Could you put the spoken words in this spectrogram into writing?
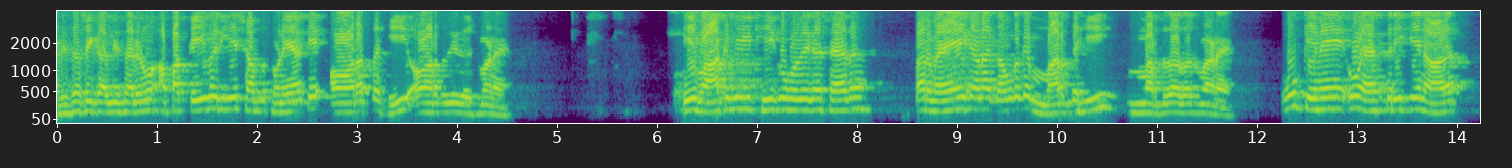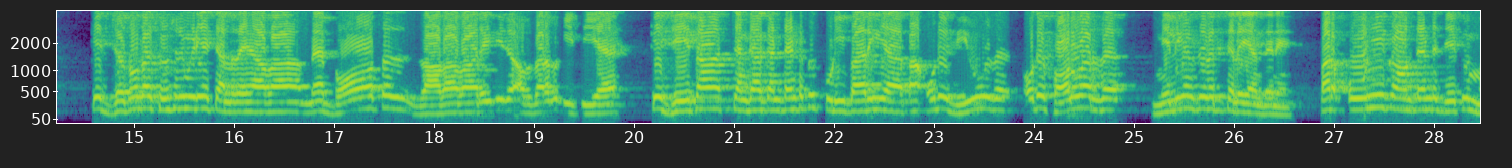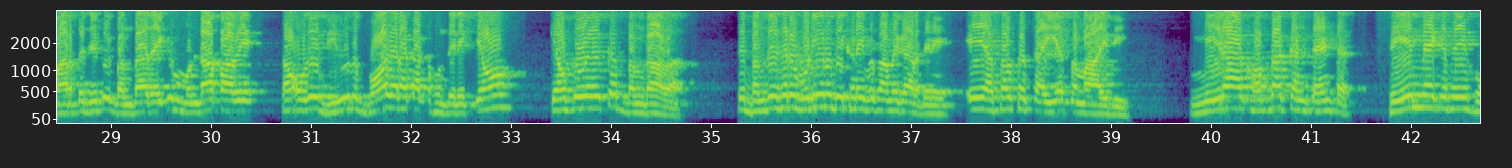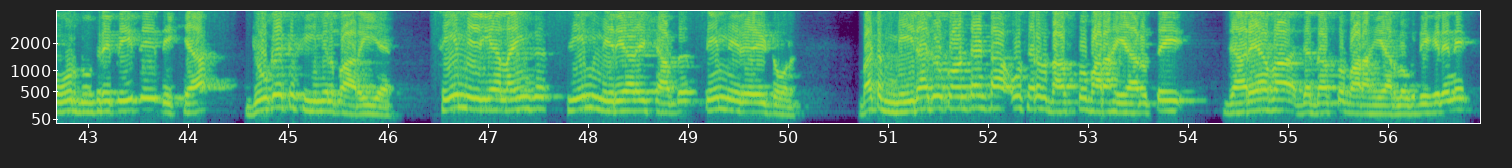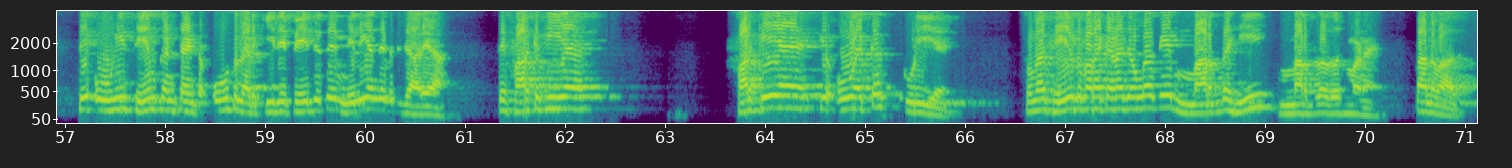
ਹਾਂਜੀ, ਸਤਿ ਸ਼੍ਰੀ ਅਕਾਲ ਜੀ ਸਾਰਿਆਂ ਨੂੰ। ਆਪਾਂ ਕਈ ਵਾਰੀ ਇਹ ਸ਼ਬਦ ਸੁਣਿਆ ਕਿ ਔਰਤ ਹੀ ਔਰਤ ਦੀ ਦੁਸ਼ਮਣ ਹੈ। ਇਹ ਵਾਕ ਵੀ ਠੀਕ ਹੋਵੇਗਾ ਸ਼ਾਇਦ, ਪਰ ਮੈਂ ਇਹ ਕਹਿਣਾ ਚਾਹੂੰਗਾ ਕਿ ਮਰਦ ਹੀ ਮਰਦ ਦਾ ਦੁਸ਼ਮਣ ਹੈ। ਉਹ ਕਿਵੇਂ, ਉਹ ਇਸ ਤਰੀਕੇ ਨਾਲ ਕਿ ਜਦੋਂ ਦਾ ਸੋਸ਼ਲ ਮੀਡੀਆ ਚੱਲ ਰਿਹਾ ਵਾ, ਮੈਂ ਬਹੁਤ ਜ਼ਿਆਦਾ ਵਾਰ ਇਹ ਚੀਜ਼ ਅਬਜ਼ਰਵ ਕੀਤੀ ਹੈ ਕਿ ਜੇ ਤਾਂ ਚੰਗਾ ਕੰਟੈਂਟ ਕੋਈ ਕੁੜੀ ਪਾ ਰਹੀ ਆ, ਤਾਂ ਉਹਦੇ ਵਿਊਜ਼ ਉਹਦੇ ਫਾਲੋਅਰਸ ਮਿਲੀਅਨਸ ਦੇ ਵਿੱਚ ਚਲੇ ਜਾਂਦੇ ਨੇ। ਪਰ ਉਹੀ ਕੰਟੈਂਟ ਜੇ ਕੋਈ ਮਰਦ, ਜੇ ਕੋਈ ਬੰਦਾ ਜਾਂ ਕੋਈ ਮੁੰਡਾ ਪਾਵੇ, ਤਾਂ ਉਹਦੇ ਵਿਊਜ਼ ਬਹੁਤ ਜ਼ਿਆਦਾ ਘੱਟ ਹੁੰਦੇ ਨੇ। ਕਿਉਂ? ਕਿਉਂਕਿ ਉਹ ਇੱਕ ਬੰਦਾ ਵਾ। ਤੇ ਬੰਦੇ ਸਿਰਫ ਵੀਡੀਓ ਨੂੰ ਦੇਖਣਾ ਹੀ ਪਸੰਦ ਕਰਦੇ ਨੇ। ਇਹ ਅਸਲ ਸੱਚਾਈ ਹੈ ਸਮਾਜ ਦੀ। ਮੇਰਾ ਖੁਦ ਦਾ ਕੰਟੈਂਟ ਸੇਮ ਮੈਂ ਕਿਸੇ ਹੋਰ ਦੂਸਰੇ ਪੇਜ ਤੇ ਦੇਖਿਆ, ਜੋ ਕਿ ਇੱਕ ਫੀਮੇਲ ਪਾ ਰਹੀ ਹੈ। ਸੇਮ ਮੇਰੀਆਂ ਲਾਈਨਸ ਸੇਮ ਮੇਰੇ ਵਾਲੇ ਸ਼ਬਦ ਸੇਮ ਮੇਰੇ ਵਾਲੀ ਟੋਨ ਬਟ ਮੇਰਾ ਜੋ ਕੰਟੈਂਟ ਆ, ਉਹ ਸਿਰਫ 10 ਤੋਂ 12000 ਉੱਤੇ ਜਾ ਰਿਹਾ ਵਾ ਜਾਂ 10 ਤੋਂ 12000 ਲੋਕ ਦੇਖ ਰਹੇ ਨੇ ਤੇ ਉਹੀ ਸੇਮ ਕੰਟੈਂਟ ਉਸ ਲੜਕੀ ਦੇ ਪੇਜ ਦੇ ਉੱਤੇ ਮਿਲੀਅਨ ਦੇ ਵਿੱਚ ਜਾ ਰਿਹਾ। ਤੇ ਫ਼ਰਕ ਕੀ ਹੈ? ਫ਼ਰਕ ਇਹ ਹੈ ਕਿ ਉਹ ਇੱਕ ਕੁੜੀ ਹੈ। ਸੋ ਮੈਂ ਫੇਰ ਦੁਬਾਰਾ ਕਹਿਣਾ ਚਾਹੂੰਗਾ ਕਿ ਮਰਦ ਹੀ ਮਰਦ ਦਾ ਦੁਸ਼ਮਣ ਹੈ। ਧੰਨਵਾਦ।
